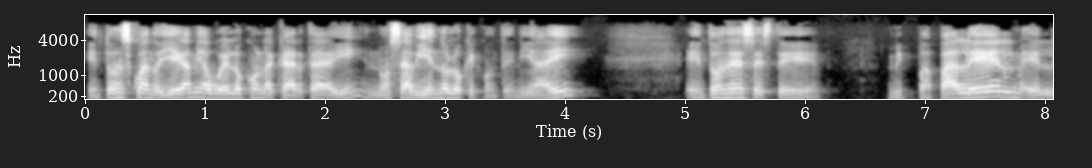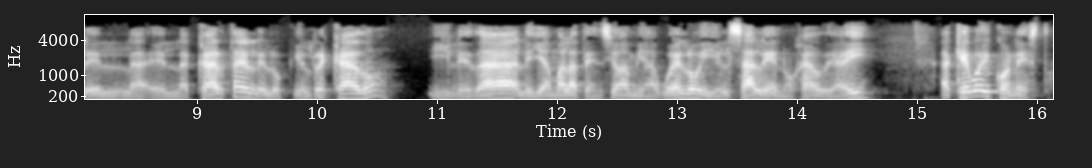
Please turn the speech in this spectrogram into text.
Entonces cuando llega mi abuelo con la carta ahí, no sabiendo lo que contenía ahí, entonces este, Mi papá lee la, carta, el, recado, y le da, le llama la atención a mi abuelo y él sale enojado de ahí. ¿A qué voy con esto?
